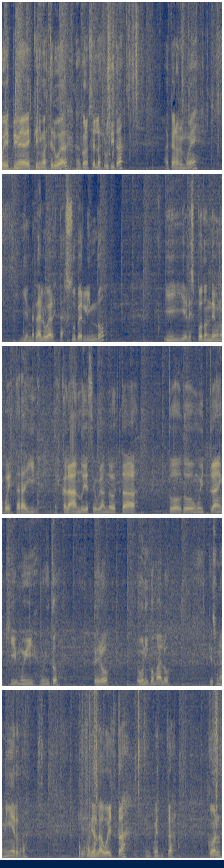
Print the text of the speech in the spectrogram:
Hoy es primera vez que venimos a este lugar a conocer las rutitas. Acá en Olmué. Y en verdad el lugar está súper lindo. Y el spot donde uno puede estar ahí escalando y asegurando está todo, todo muy tranqui, muy bonito. Pero lo único malo que es una mierda que si das la vuelta te encuentras con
